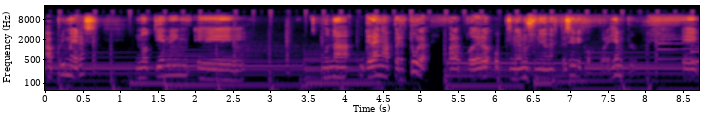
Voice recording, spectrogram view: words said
a primeras, no tienen eh, una gran apertura para poder obtener un sonido específico. Por ejemplo, eh,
